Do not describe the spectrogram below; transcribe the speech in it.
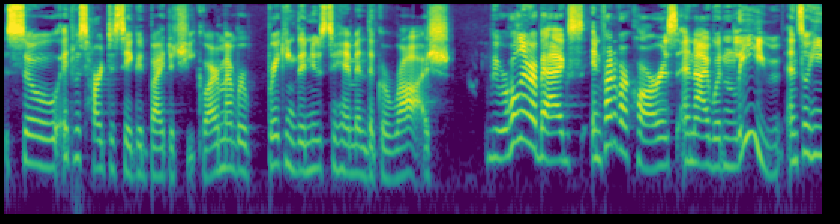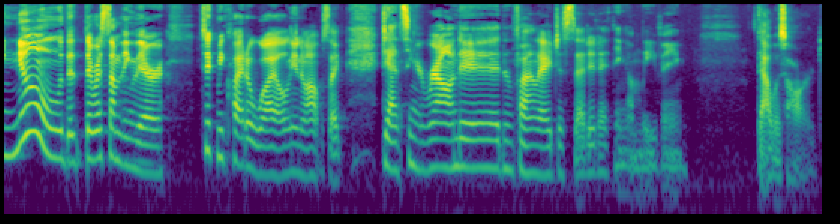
So it was hard to say goodbye to Chico. I remember breaking the news to him in the garage. We were holding our bags in front of our cars and I wouldn't leave. And so he knew that there was something there. It took me quite a while. You know, I was like dancing around it. And finally I just said it. I think I'm leaving. That was hard.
